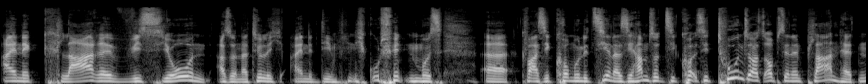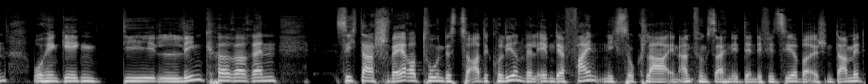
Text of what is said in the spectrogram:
eine klare Vision, also natürlich eine, die man nicht gut finden muss, äh, quasi kommunizieren. Also sie haben so, sie, sie tun so, als ob sie einen Plan hätten, wohingegen die Linkereren sich da schwerer tun, das zu artikulieren, weil eben der Feind nicht so klar in Anführungszeichen identifizierbar ist und damit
